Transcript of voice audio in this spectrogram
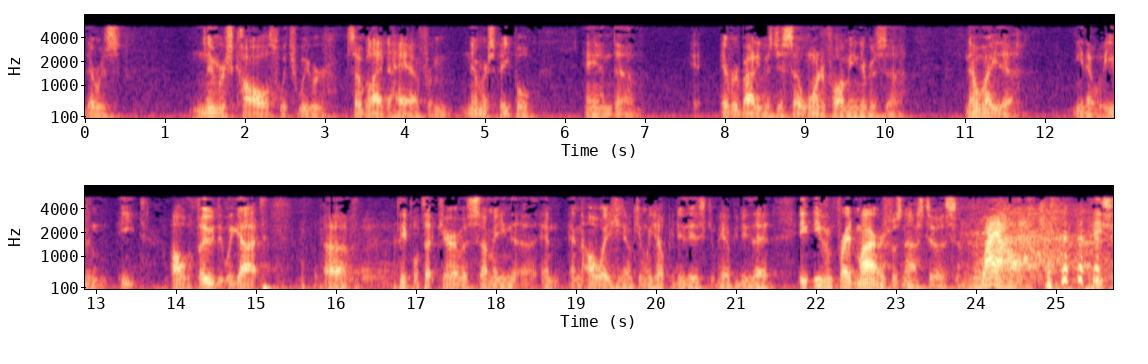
there was numerous calls, which we were so glad to have from numerous people, and um, everybody was just so wonderful. I mean, there was uh, no way to, you know, even eat all the food that we got. Uh, people took care of us. I mean, uh, and and always, you know, can we help you do this? Can we help you do that? E- even Fred Myers was nice to us. And wow. he's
